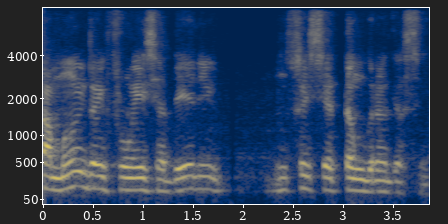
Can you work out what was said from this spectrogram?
tamanho da influência dele não sei se é tão grande assim.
